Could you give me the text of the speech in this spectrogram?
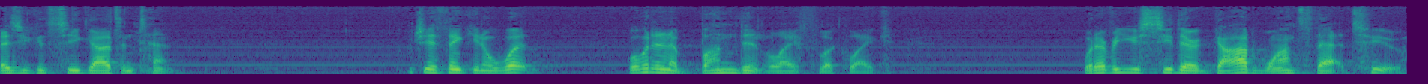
as you can see God's intent? I want you to think, you know, what, what would an abundant life look like? Whatever you see there, God wants that too,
